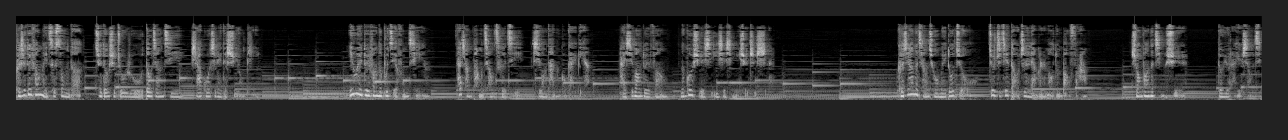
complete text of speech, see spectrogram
可是对方每次送的却都是诸如豆浆机、砂锅之类的实用品。因为对方的不解风情，她常旁敲侧击，希望他能够改变，还希望对方。能够学习一些心理学知识，可这样的强求没多久，就直接导致两个人矛盾爆发，双方的情绪都越来越消极。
